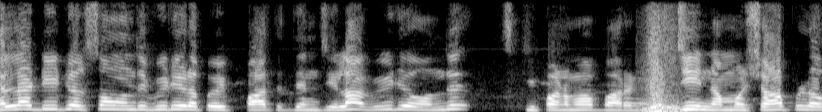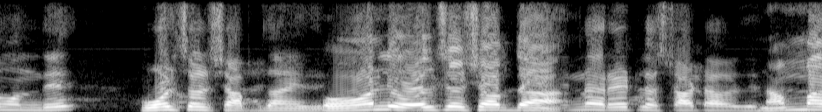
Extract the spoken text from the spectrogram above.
எல்லா டீட்டெயில்ஸும் வந்து வீடியோவில் போய் பார்த்து தெரிஞ்சுக்கலாம். வீடியோ வந்து ஸ்கிப் பண்ணாம பாருங்க. ஜி நம்ம ஷாப்பில் வந்து ஹோல்சேல் ஷாப் தான் இது. ஓன்லி ஹோல்சேல் ஷாப் தான். என்ன ரேட்ல ஸ்டார்ட் ஆகுது? நம்ம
